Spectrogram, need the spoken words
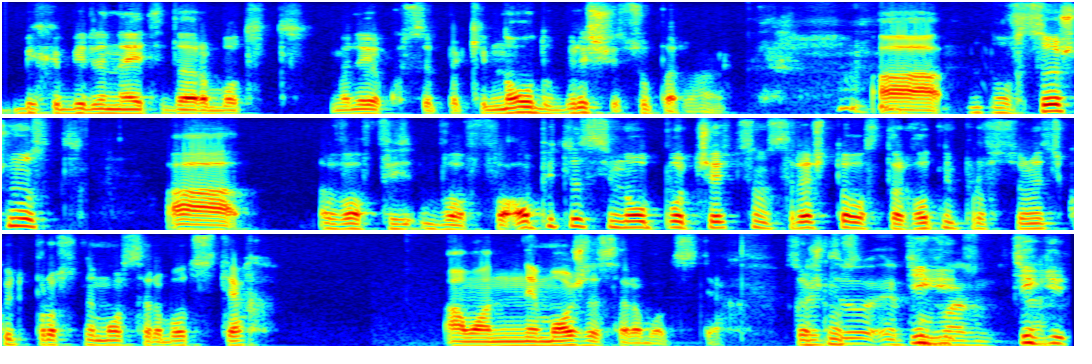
биха били наети да работят. Нали, ако са пък и много добри, ще е супер. Нали. А, но всъщност а, в, в опита си много по-често съм срещал страхотни професионалисти, които просто не може да се работи с тях. Ама не може да се работи с тях. Което е ти ги- по-важното, Ти да. ги,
